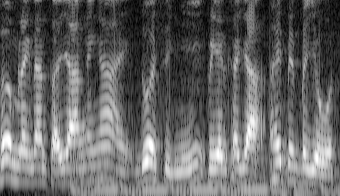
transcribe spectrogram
เพิ่มแรงดันสายยางง่ายๆ ด้วยสิ่งนี้เปลี่ยนขยะให้เป็นประโยชน์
